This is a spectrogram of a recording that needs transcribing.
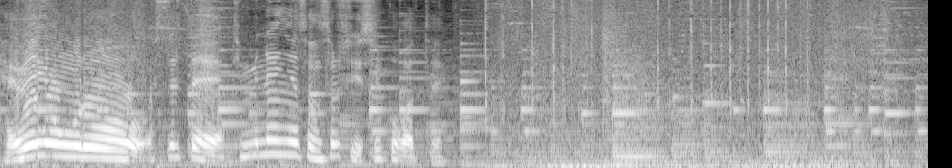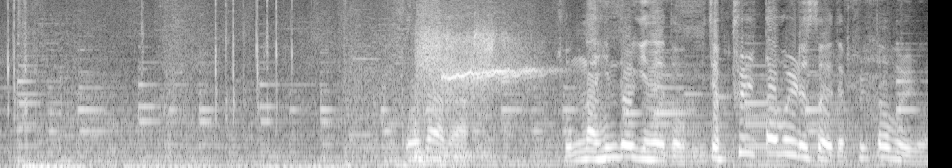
대회용으로 쓸 때 팀랭에선 쓸 수 있을 것 같아 쏘다나. 존나 힘들긴 해도. 이제 풀 W 써야 돼풀 W.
